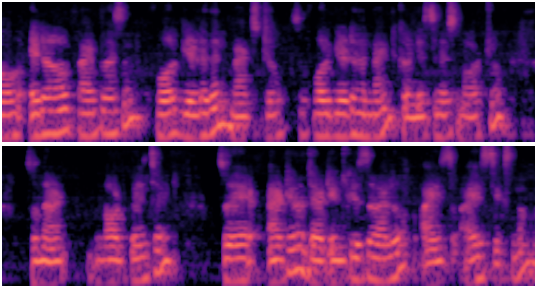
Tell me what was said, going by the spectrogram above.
or 8 over 5 percent 4 greater than max 2 so 4 greater than 9 condition is not true so that not coincide so at here that increase the value of i i is 6 now.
